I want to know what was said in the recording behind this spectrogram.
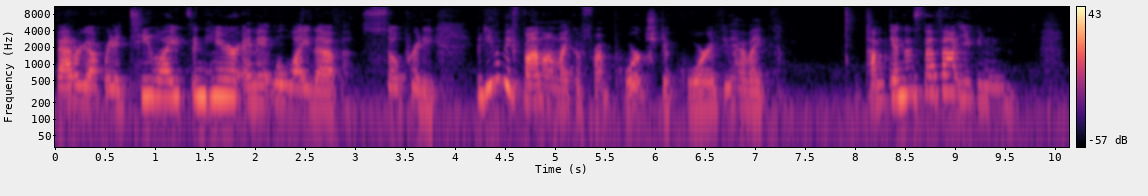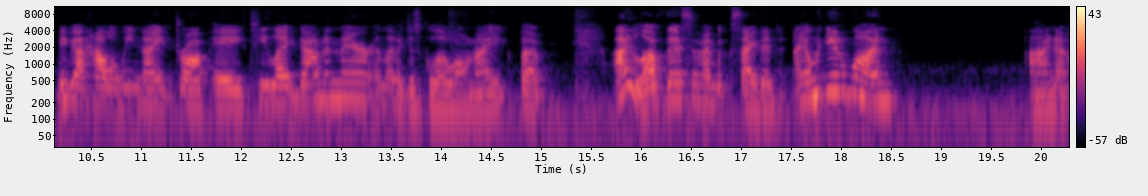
battery operated tea lights in here and it will light up so pretty. It'd even be fun on like a front porch decor if you have like pumpkins and stuff out. You can maybe on Halloween night drop a tea light down in there and let it just glow all night. But I love this and I'm excited. I only did one. I know.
